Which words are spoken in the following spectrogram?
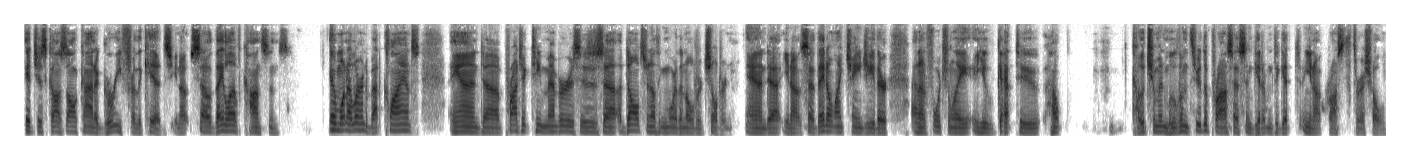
it just causes all kind of grief for the kids, you know. So they love constants and what I learned about clients and uh, project team members is uh, adults are nothing more than older children. And, uh, you know, so they don't like change either. And unfortunately, you've got to help coach them and move them through the process and get them to get, you know, across the threshold.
